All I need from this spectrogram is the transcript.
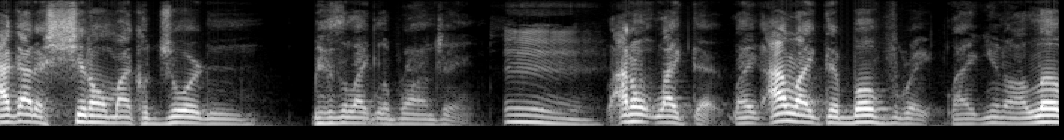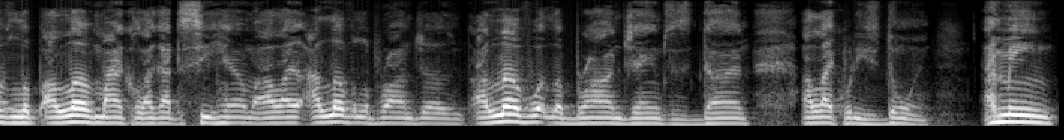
I got to shit on Michael Jordan because I like LeBron James. Mm, I don't like that. Like I like they're both great. Like you know, I love Le- I love Michael. I got to see him. I like I love LeBron James. I love what LeBron James has done. I like what he's doing. I mean,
